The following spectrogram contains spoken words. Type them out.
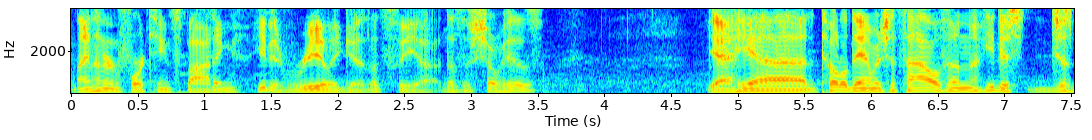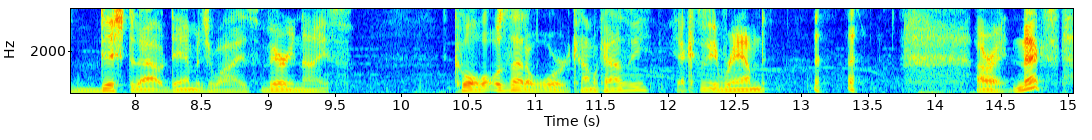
914 spotting. He did really good. Let's see. Uh, does it show his? Yeah, he had total damage 1,000. He just, just dished it out damage-wise. Very nice. Cool. What was that award? Kamikaze? Yeah, because he rammed. All right, next.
